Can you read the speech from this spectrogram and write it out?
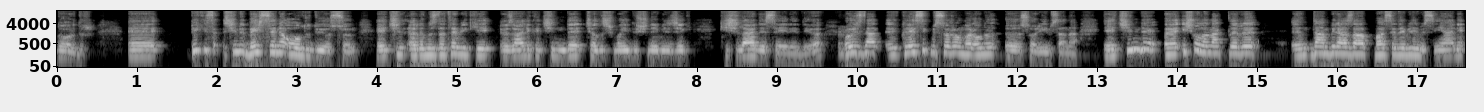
Doğrudur. Ee, Peki şimdi 5 sene oldu diyorsun. E, Çin, aramızda tabii ki özellikle Çin'de çalışmayı düşünebilecek kişiler de seyrediyor. O yüzden e, klasik bir sorun var onu e, sorayım sana. E, Çin'de e, iş olanaklarından biraz daha bahsedebilir misin? Yani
